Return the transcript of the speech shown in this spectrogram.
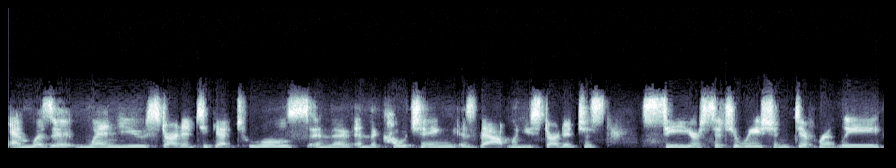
and was it when you started to get tools in the in the coaching? Is that when you started to see your situation differently?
